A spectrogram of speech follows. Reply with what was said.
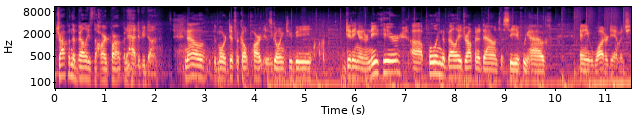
Dropping the belly is the hard part, but it had to be done. Now, the more difficult part is going to be getting underneath here, uh, pulling the belly, dropping it down to see if we have any water damage.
